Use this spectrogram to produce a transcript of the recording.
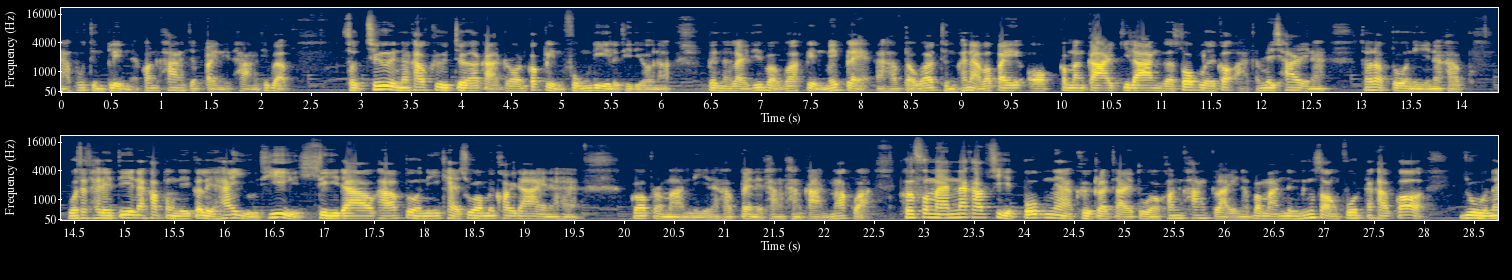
นะ พูดถึงกลิ่นเนี่ยค่อนข้างจะไปในทางที่แบบ สดชื่นนะครับ คือเจออากาศร้อนก็กลิ่นฟุ้งดีเลยทีเดียวนะ เป็นอะไรที่แบบว่ากลิ่นไม่แปลกนะครับ แต่ว่าถึงขนาดว่าไปออกกำลังกายกีฬาเหงื่อโซกเลยก็อาจจะไม่ใช่นะสำหรับตัวนี้นะครับ versatility นะครับ ตรงนี้ก็เลยให้อยู่ที่ 4 ดาวครับ ตัวนี้แคชชัวไม่ค่อยได้นะฮะก็ประมาณนี้นะครับไปในทางทางการมากกว่า performance นะครับฉีดปุ๊บเนี่ยคือกระจายตัวค่อนข้างไกลนะประมาณ 1-2 ฟุตนะครับก็อยู่ใน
